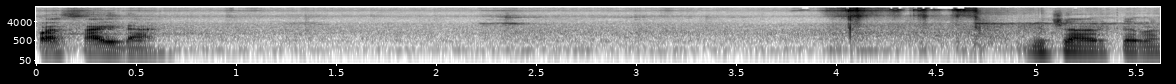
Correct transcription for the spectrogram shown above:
पसायदान विचार करा.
